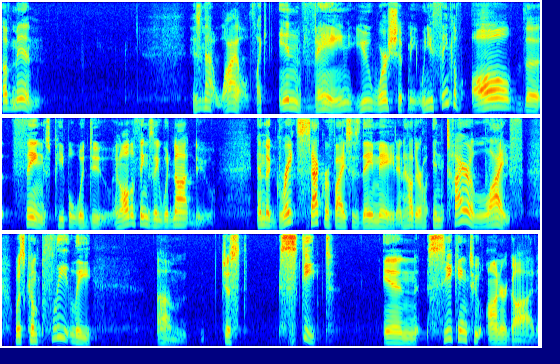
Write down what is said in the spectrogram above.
of men. Isn't that wild? Like, in vain you worship me. When you think of all the things people would do and all the things they would not do, and the great sacrifices they made, and how their entire life was completely um, just steeped in seeking to honor God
